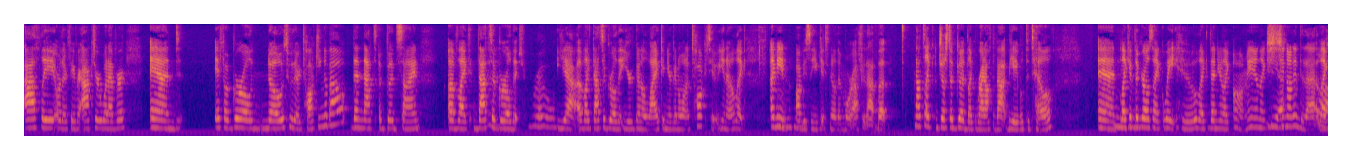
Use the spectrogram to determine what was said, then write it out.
athlete or their favorite actor whatever. And if a girl knows who they're talking about, then that's a good sign of like that's a girl that True. yeah, of like that's a girl that you're gonna like and you're gonna want to talk to, you know? Like, I mean, Mhm. obviously you get to know them more after that, but that's like just a good, like, right off the bat, be able to tell. And like, if the Mhm. girl's like, wait, who? Like, then you're like, oh man, like, Yeah. she's not into that. Like,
